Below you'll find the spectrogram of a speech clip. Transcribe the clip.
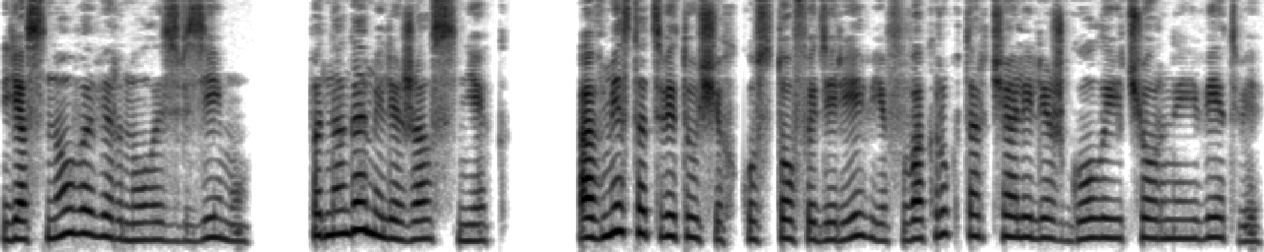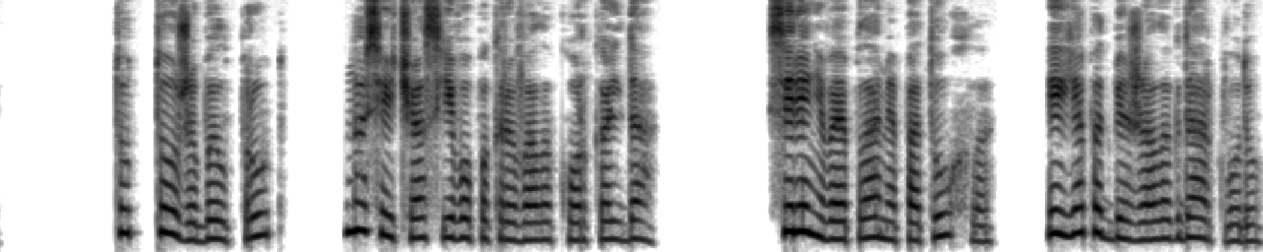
Я снова вернулась в зиму. Под ногами лежал снег, а вместо цветущих кустов и деревьев вокруг торчали лишь голые черные ветви, Тут тоже был пруд, но сейчас его покрывала корка льда. Сиреневое пламя потухло, и я подбежала к Дарквуду.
